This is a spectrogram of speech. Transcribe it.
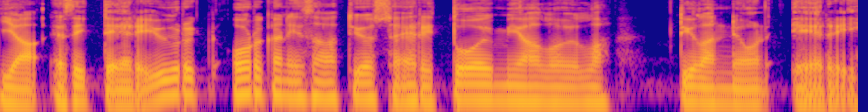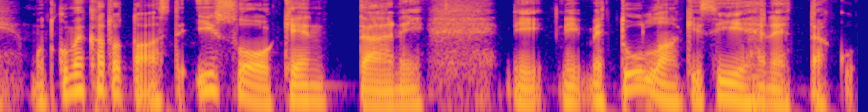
Ja, ja sitten eri organisaatioissa, eri toimialoilla tilanne on eri. Mutta kun me katsotaan sitä isoa kenttää, niin, niin, niin me tullaankin siihen, että kun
